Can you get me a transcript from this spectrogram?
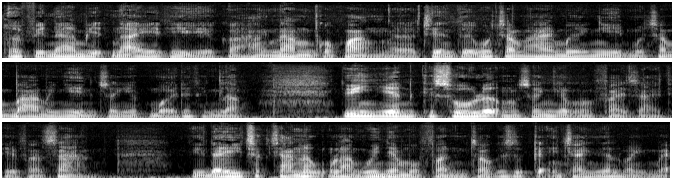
ở Việt Nam hiện nay thì hàng năm có khoảng ờ, trên tới 120.000, 130.000 doanh nghiệp mới được thành lập. Tuy nhiên cái số lượng doanh nghiệp phải giải thể phá sản thì đây chắc chắn cũng là nguyên nhân một phần cho cái sự cạnh tranh rất là mạnh mẽ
